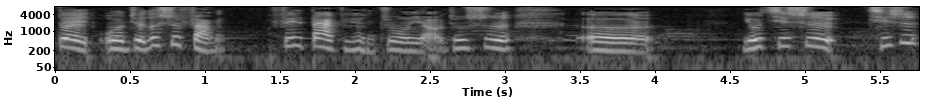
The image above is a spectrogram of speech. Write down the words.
对，我觉得是反 feedback 很重要，就是。呃，尤其是其实，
